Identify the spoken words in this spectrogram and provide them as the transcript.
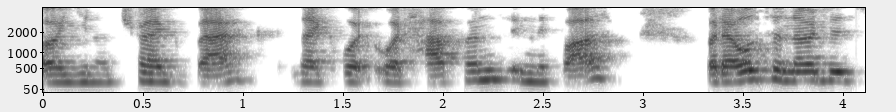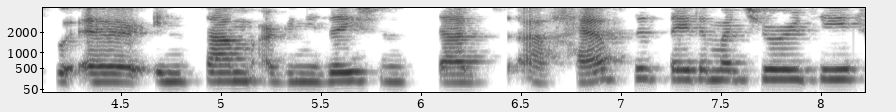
uh, you know track back like what what happened in the past. But i also noticed uh, in some organizations that uh, have this data maturity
